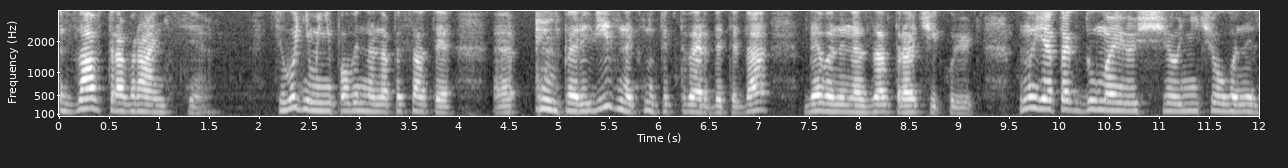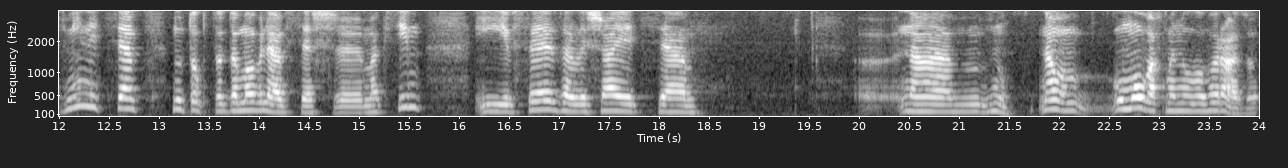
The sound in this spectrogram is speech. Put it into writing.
Завтра вранці Сьогодні мені повинна написати е, перевізник, ну, підтвердити, да, де вони нас завтра очікують. Ну, я так думаю, що нічого не зміниться. Ну, тобто домовлявся ж е, Максим, і все залишається е, на, ну, на умовах минулого разу.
